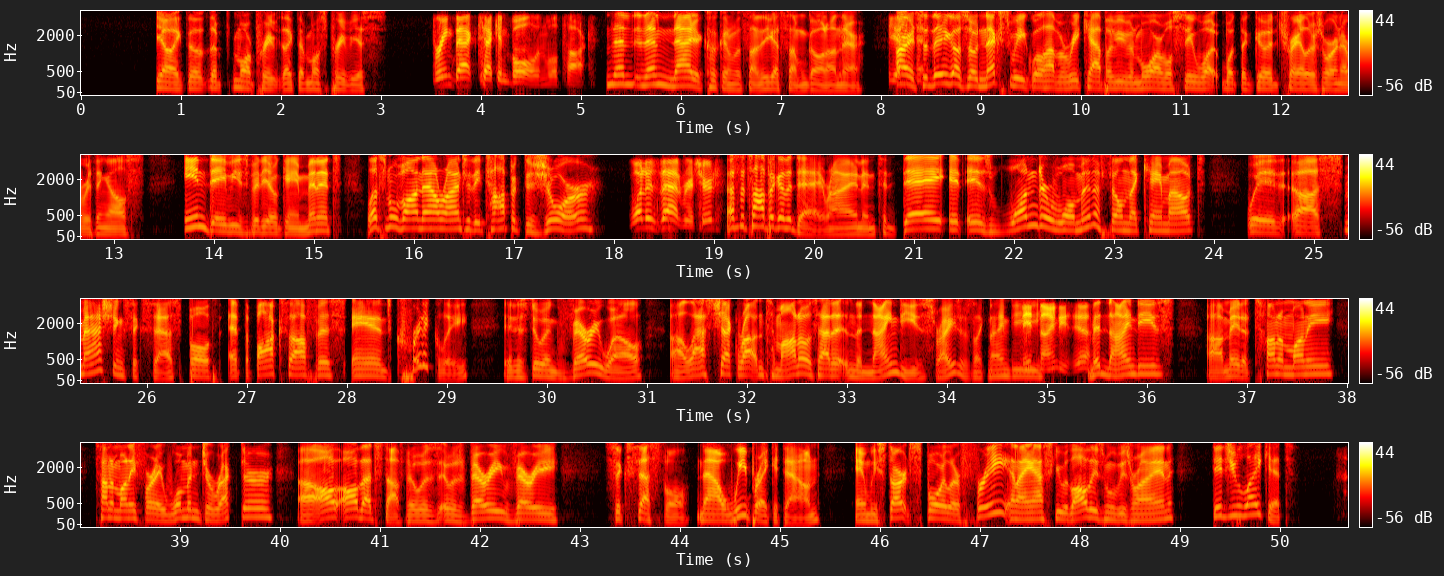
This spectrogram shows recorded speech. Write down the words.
You know, like the the more pre, like the most previous. Bring back Tekken Bowl, and we'll talk. Then then now you're cooking with something. You got something going on there. Yeah. All right, so there you go. So next week we'll have a recap of even more. We'll see what what the good trailers were and everything else in Davey's Video Game Minute. Let's move on now, Ryan, to the topic du jour. What is that, Richard? That's the topic of the day, Ryan. And today it is Wonder Woman, a film that came out with uh, smashing success both at the box office and critically. It is doing very well. Uh, last check, Rotten Tomatoes had it in the 90s, right? It was like 90 Mid 90s, yeah. mid 90s. Uh, made a ton of money, ton of money for a woman director. Uh, all all that stuff. It was it was very very successful. Now we break it down and we start spoiler free. And I ask you with all these movies, Ryan, did you like it?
